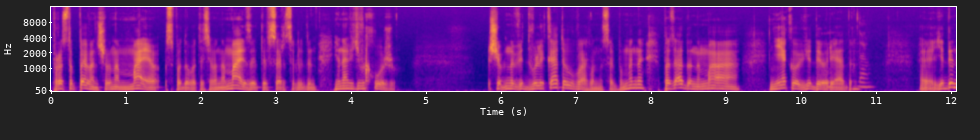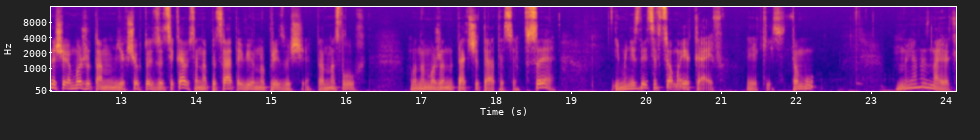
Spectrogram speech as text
просто певен, що вона має сподобатися, вона має зайти в серце людини. Я навіть виходжу, щоб не відволікати увагу на себе. У мене позаду нема ніякого відеоряду. Да. Е, Єдине, що я можу, там, якщо хтось зацікавився, написати вірно прізвище там, на слух. воно може не так читатися. Все. І мені здається, в цьому є кайф якийсь. Тому. Ну, я не знаю, як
